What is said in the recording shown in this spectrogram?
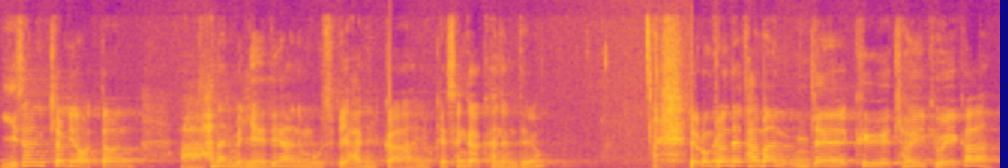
이상적인 어떤 아, 하나님을 예배하는 모습이 아닐까 이렇게 생각하는데요. 여러분 그런데 다만 이제 그 저희 교회가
